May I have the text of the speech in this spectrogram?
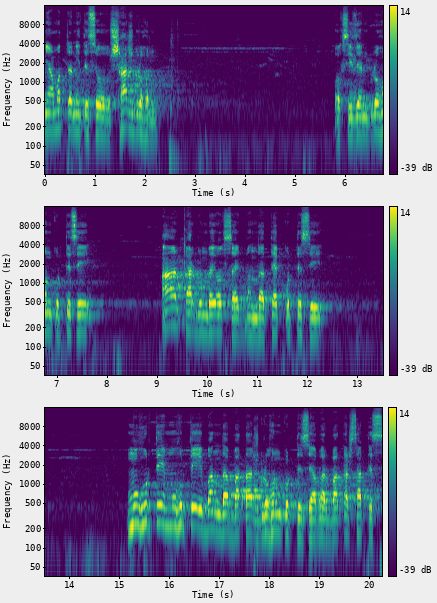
নিয়ামতটা নিতেছ, শ্বাস গ্রহণ। অক্সিজেন গ্রহণ করতেছে, আর কার্বন ডাই অক্সাইড বান্দা ত্যাগ করতেছে। মুহূর্তে মুহূর্তে বান্দা বাতাস গ্রহণ করতেছে, আবার বাতাস ছাড়তেছে।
